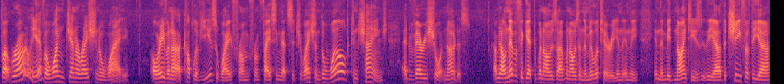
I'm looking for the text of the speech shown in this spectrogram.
But we're only ever one generation away, or even a, a couple of years away from, from facing that situation. The world can change at very short notice. I mean, I'll never forget that when I was uh, when I was in the military in the in the, in the mid '90s. The uh, the chief of the uh,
